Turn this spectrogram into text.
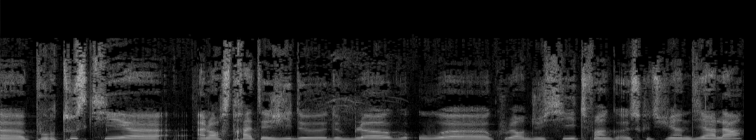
Euh, pour tout ce qui est euh, alors stratégie de, de blog ou euh, couleur du site, enfin ce que tu viens de dire là,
